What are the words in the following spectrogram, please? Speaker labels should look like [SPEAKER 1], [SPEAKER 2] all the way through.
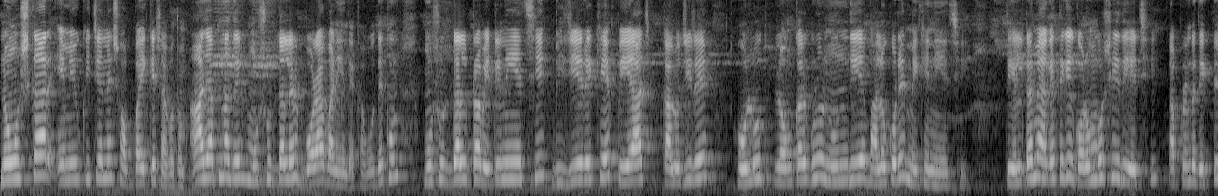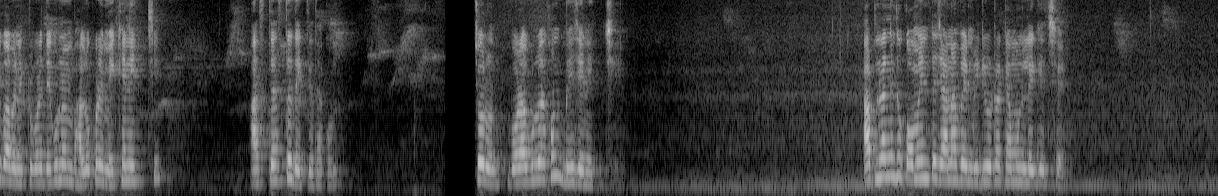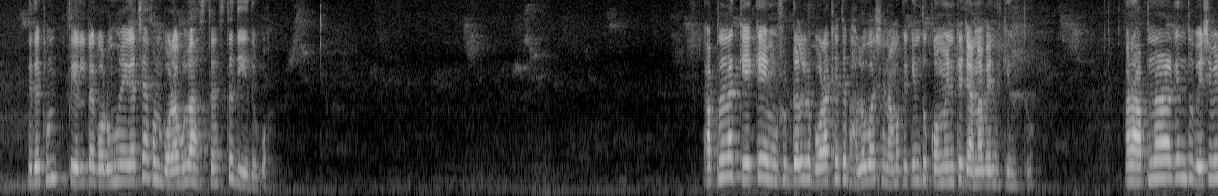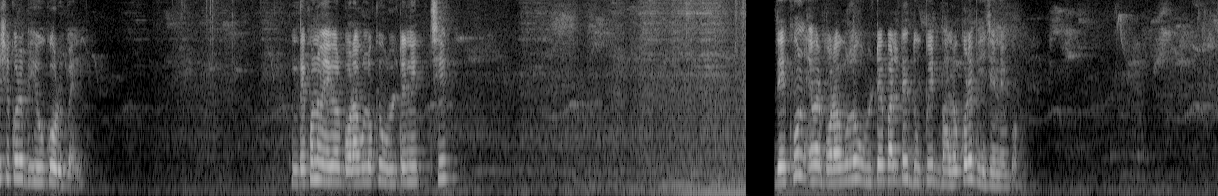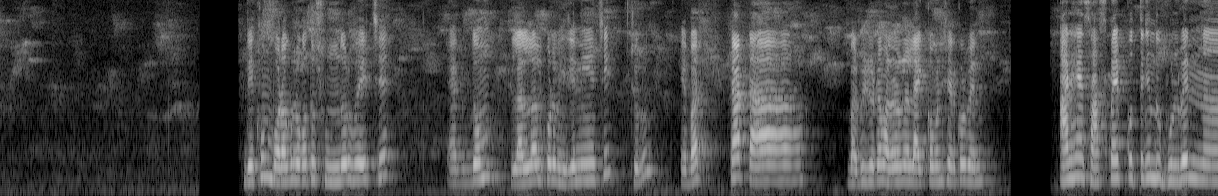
[SPEAKER 1] নমস্কার এমইউ কিচেনে সবাইকে স্বাগতম। আজ আপনাদের মসুর ডালের বড়া বানিয়ে দেখাবো। দেখুন, মসুর ডালটা বেটে নিয়েছি, ভিজিয়ে রেখে পেঁয়াজ, কালো জিরে, হলুদ, লঙ্কার গুঁড়ো, নুন দিয়ে ভালো করে মেখে নিয়েছি। তেলটা আমি আগে থেকে গরম বসিয়ে দিয়েছি। আপনারা দেখতেই পাবেন একটু পরে। দেখুন, আমি ভালো করে মেখে নিচ্ছি। আস্তে আস্তে দেখতে থাকুন। চলুন, বড়াগুলো এখন ভেজে নিচ্ছি। আপনারা কিন্তু কমেন্টে জানাবেন ভিডিওটা কেমন লেগেছে। এ দেখুন, তেলটা গরম হয়ে গেছে, এখন বড়াগুলো আস্তে আস্তে দিয়ে দেব। আপনারা কে কে মুসুর ডালের বড়া খেতে ভালোবাসেন, আমাকে কিন্তু কমেন্টে জানাবেন কিন্তু। আর আপনারা কিন্তু বেশি বেশি করে ভিউ করবেন। দেখুন, আমি এবার বড়াগুলোকে উল্টে নিচ্ছি। দেখুন, এবার বড়াগুলো উল্টে পাল্টে দু পিঠ ভালো করে ভেজে নেব। দেখুন বড়াগুলো কত সুন্দর হয়েছে। একদম লাল লাল করে ভেজে নিয়েছি। চলুন, এবার টাটা। বা ভিডিওটা ভালো লাগলে লাইক কমেন্ট শেয়ার করবেন। আর হ্যাঁ সাবস্ক্রাইব করতে কিন্তু ভুলবেন না।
